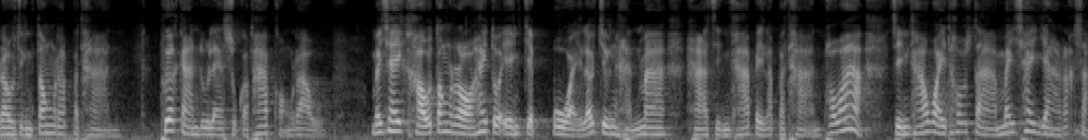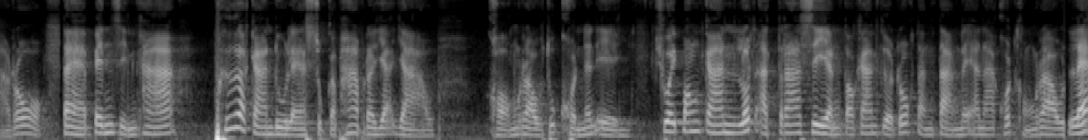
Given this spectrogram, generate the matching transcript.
เราจึงต้องรับประทาน เพื่อการดูแลสุขภาพของเรา ไม่ใช่เขาต้องรอให้ตัวเองเจ็บป่วย แล้วจึงหันมาหาสินค้าไปรับประทาน เพราะว่าสินค้า Vital Star ไม่ใช่ยารักษาโรค แต่เป็นสินค้าเพื่อการดูแลสุขภาพระยะยาว ของเราทุกคนนั่นเอง ช่วยป้องกันลดอัตราเสี่ยงต่อการเกิดโรคต่างๆ ในอนาคตของเรา และ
